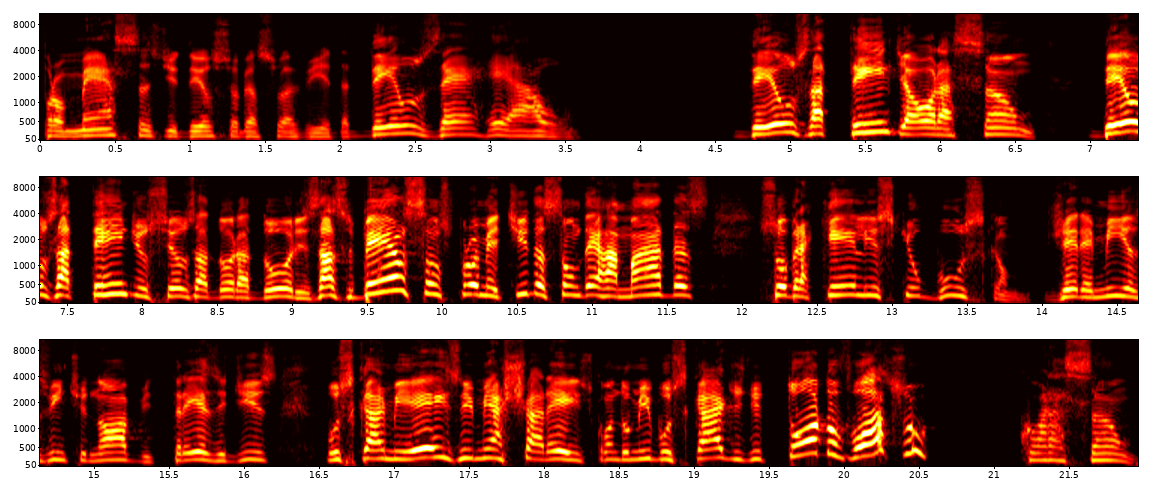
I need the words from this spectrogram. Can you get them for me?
promessas de Deus sobre a sua vida. Deus é real. Deus atende a oração, Deus atende os seus adoradores. As bênçãos prometidas são derramadas sobre aqueles que o buscam. Jeremias 29, 13 diz: Buscar-me-eis e me achareis, quando me buscardes de todo o vosso coração.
